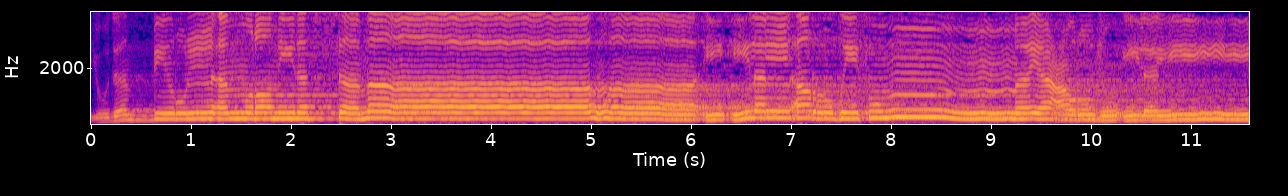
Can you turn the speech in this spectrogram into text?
يدبر الأمر من السماء إلى الأرض ثم يعرج إليه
